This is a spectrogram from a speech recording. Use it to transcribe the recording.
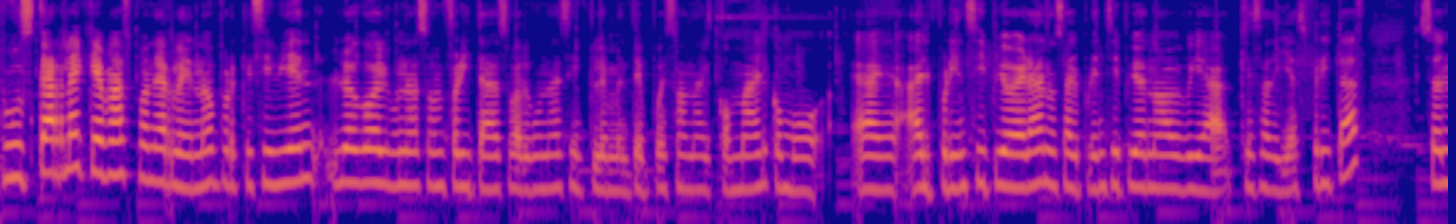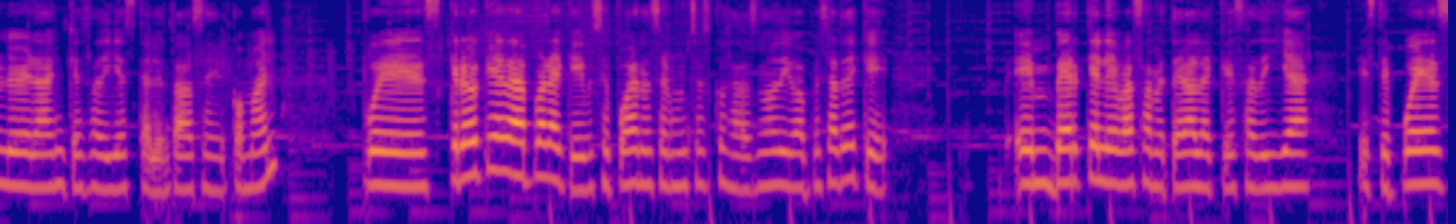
buscarle qué más ponerle, ¿no? Porque si bien luego algunas son fritas o algunas simplemente pues son al comal, como eh, al principio eran, o sea, al principio no había quesadillas fritas, solo eran quesadillas calentadas en el comal, pues creo que da para que se puedan hacer muchas cosas, ¿no? Digo, a pesar de que en ver qué le vas a meter a la quesadilla, este, puedes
